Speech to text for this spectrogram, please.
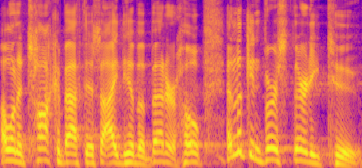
I want to talk about this idea of a better hope. And look in verse 32.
